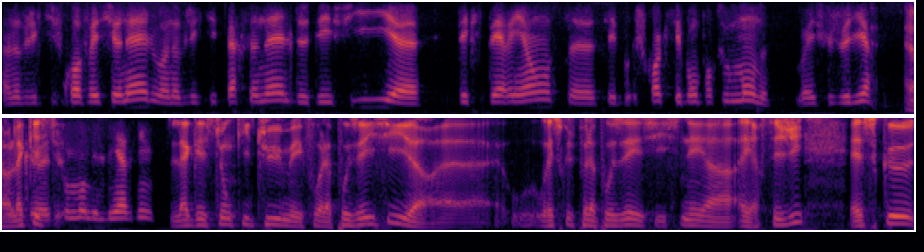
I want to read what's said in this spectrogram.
un objectif professionnel ou un objectif personnel de défi. D'expérience, euh, je crois que c'est bon pour tout le monde. Vous voyez ce que je veux dire Alors, la Donc, euh, question- tout le monde est le bienvenu. La question qui tue, mais il faut la poser ici. Alors, euh, où est-ce que je peux la poser si ce n'est à, à RCJ Est-ce que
